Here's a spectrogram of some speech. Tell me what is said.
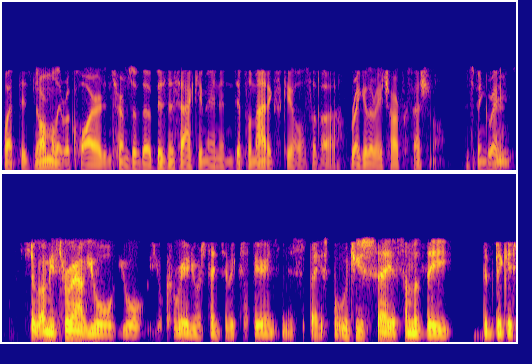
what is normally required in terms of the business acumen and diplomatic skills of a regular HR professional. It's been great. Mm. So, I mean, throughout your, your, your career and your extensive experience in this space, what would you say are some of the, the biggest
